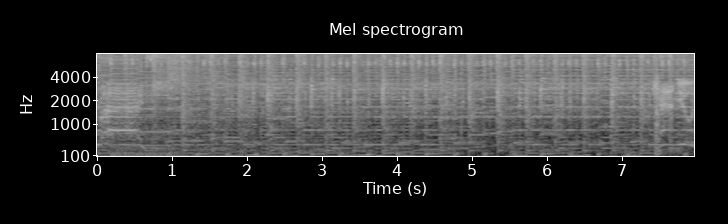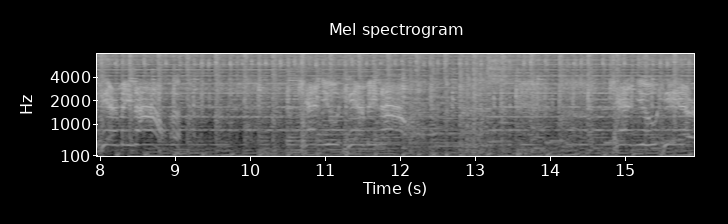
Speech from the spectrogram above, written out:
praise! Can you hear me now? Can you hear me now? Can you hear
